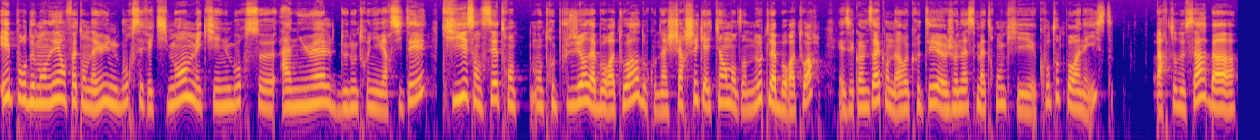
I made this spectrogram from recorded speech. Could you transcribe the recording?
Et pour demander, en fait, on a eu une bourse effectivement, mais qui est une bourse euh, annuelle de notre université, qui est censée être en- entre plusieurs laboratoires. Donc on a cherché quelqu'un dans un autre laboratoire, et c'est comme ça qu'on a recruté Jonas Matron, qui est contemporanéiste. À partir de ça, bah,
